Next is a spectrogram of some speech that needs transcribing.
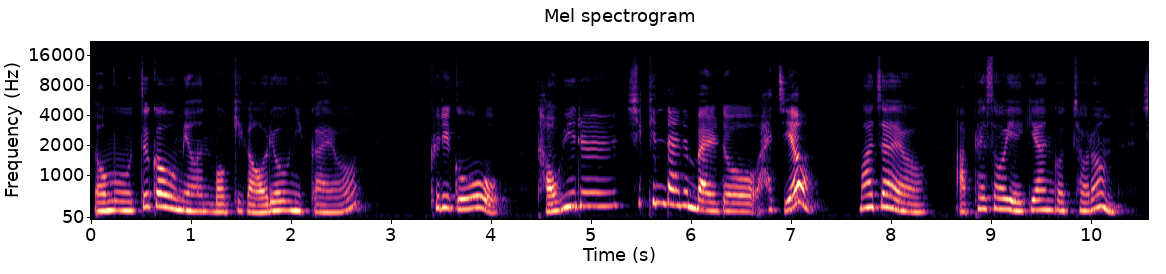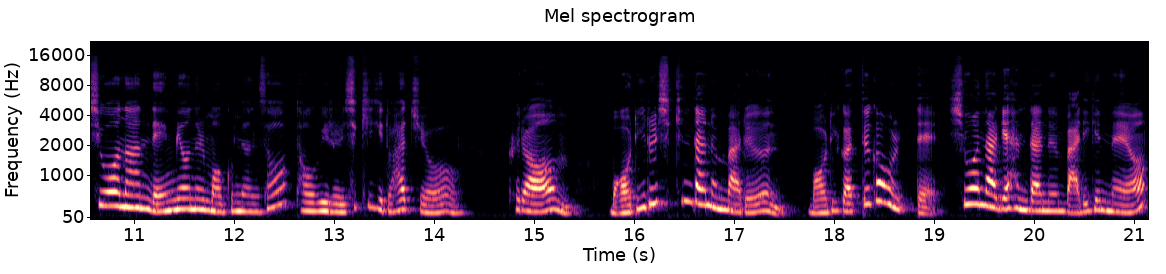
너무 뜨거우면 먹기가 어려우니까요. 그리고 더위를 식힌다는 말도 하지요? 맞아요. 앞에서 얘기한 것처럼 시원한 냉면을 먹으면서 더위를 식히기도 하죠. 그럼 머리를 식힌다는 말은 머리가 뜨거울 때 시원하게 한다는 말이겠네요.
